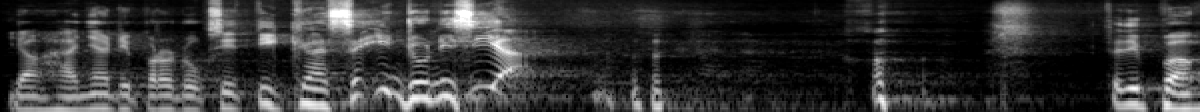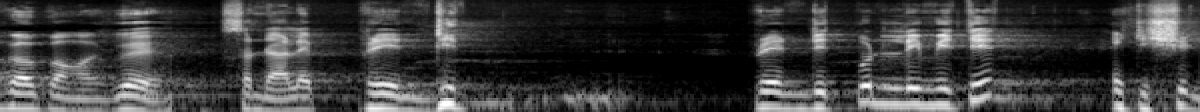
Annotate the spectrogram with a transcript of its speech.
yang hanya diproduksi tiga se-Indonesia. Jadi bangga banget gue sendalnya branded. Branded pun limited edition.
